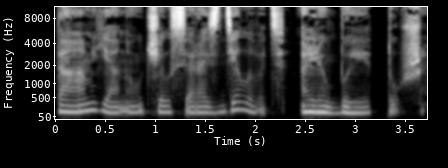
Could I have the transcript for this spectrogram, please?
Там я научился разделывать любые туши.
